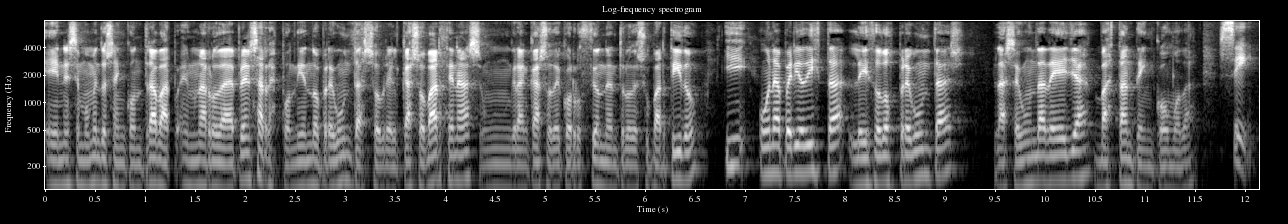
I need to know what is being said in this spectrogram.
En ese momento se encontraba en una rueda de prensa respondiendo preguntas sobre el caso Bárcenas, un gran caso de corrupción dentro de su partido, y una periodista le hizo dos preguntas, la segunda de ellas bastante incómoda. Sí,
